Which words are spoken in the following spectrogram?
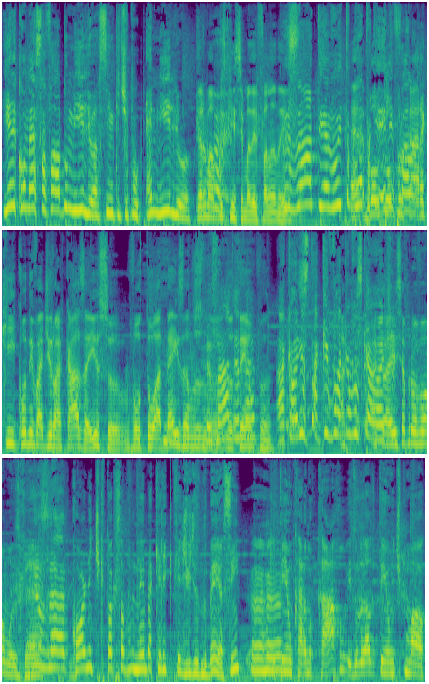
E ele começa a falar do milho, assim, que tipo, é milho. Era uma música em cima dele falando isso. Exato, e é muito bom É, porque voltou ele pro fala... cara que quando invadiram a casa, isso, voltou há 10 anos no, Exato, no exato. tempo. A Clarice tá aqui falar que a música é A ótima. Clarice aprovou a música. Exato. Korn TikTok só lembra aquele que é dividido no meio, assim? Que tem um cara no carro e do lado tem um tipo uma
